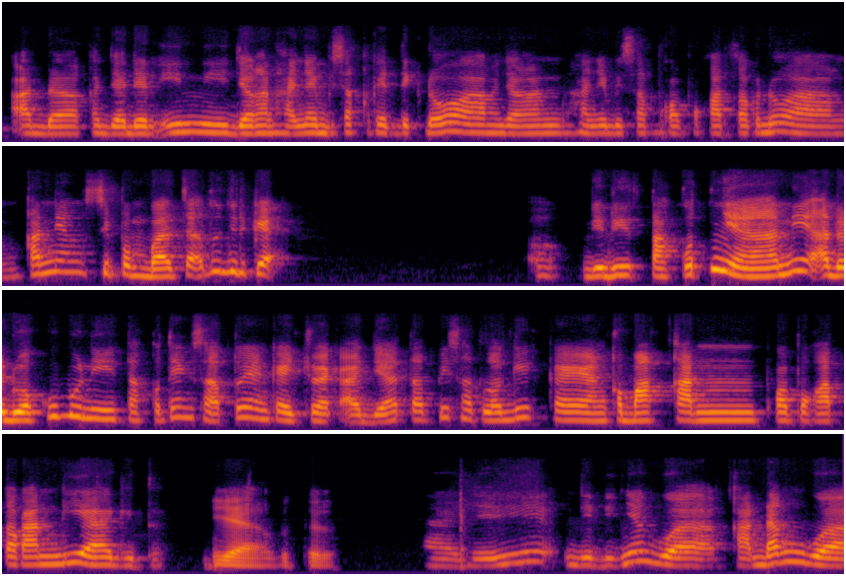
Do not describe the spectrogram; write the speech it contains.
ada kejadian ini? Jangan hanya bisa kritik doang jangan hanya bisa provokator doang. Kan yang si pembaca tuh jadi kayak oh, jadi takutnya nih ada dua kubu nih takutnya yang satu yang kayak cuek aja tapi satu lagi kayak yang kemakan provokatoran dia gitu. Iya betul. Nah jadi jadinya gue kadang gue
